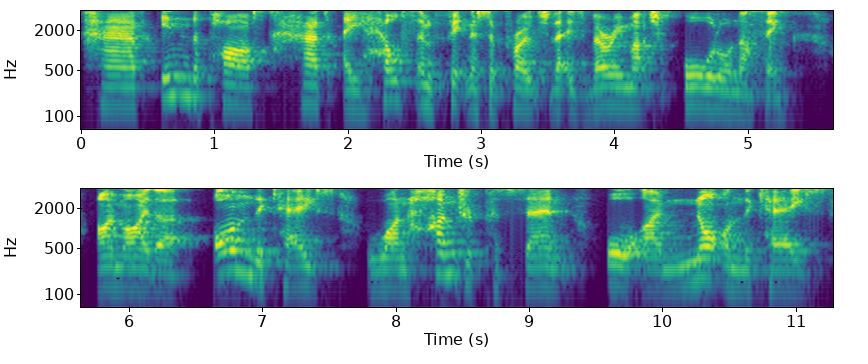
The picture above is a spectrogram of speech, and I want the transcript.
have in the past had a health and fitness approach that is very much all or nothing. I'm either on the case 100% or I'm not on the case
